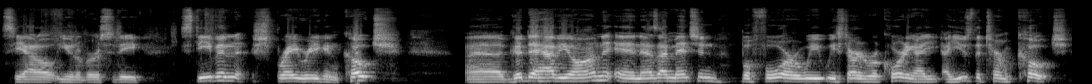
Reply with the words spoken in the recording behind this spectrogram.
Seattle University. Steven Shpreyregin, coach. Uh, good to have you on. And as I mentioned before we, we started recording, I, I use the term coach.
